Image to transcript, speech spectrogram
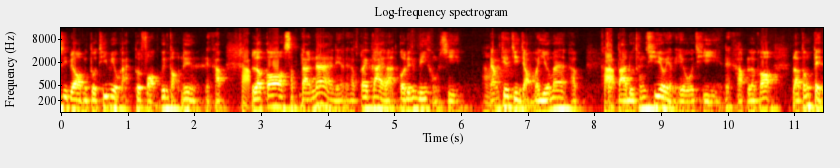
SCBO เป็นตัวที่มีโอกาสเพอร์ฟอร์มขึ้นต่อเนื่องนะครับครับแล้วก็สัปดาห์หน้าเนี่ยนะครับใกล้ๆละ Golden Week ของจีนอ่านันักท่องเที่ยวจีนจะออกมาเยอะมากครับครับจับตาดูท่องเที่ยวอย่าง AOT นะครับแล้วก็เราต้องติด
